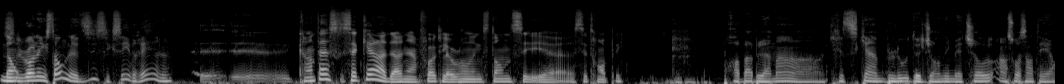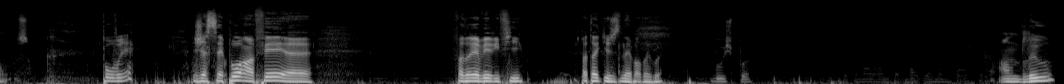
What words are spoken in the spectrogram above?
Non. Si le Rolling Stone le dit, c'est que c'est vrai. Là. Euh, quand est-ce c'est quand la dernière fois que le Rolling Stone s'est euh, s'est trompé? Probablement en critiquant Blue de Johnny Mitchell en 71. Pour vrai? Je sais pas, en fait, euh, faudrait vérifier. Peut-être que je dis n'importe quoi. Bouge pas. On Blue,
